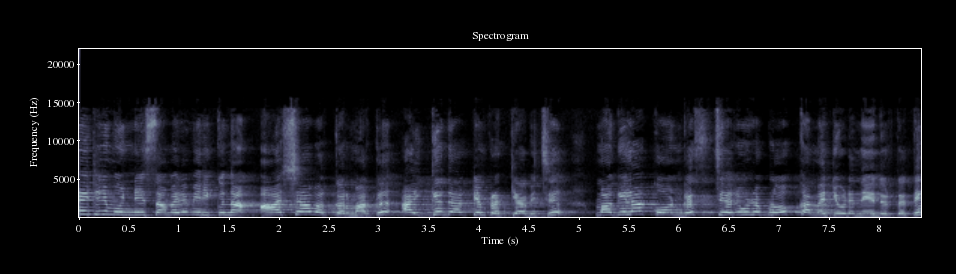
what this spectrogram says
സെക്രട്ടേറിയറ്റിന് മുന്നിൽ സമരമിരിക്കുന്ന ആശാ വർക്കർമാർക്ക് ഐക്യദാർഢ്യം പ്രഖ്യാപിച്ച് മഹിളാ കോൺഗ്രസ് ചെറുപുഴ ബ്ലോക്ക് കമ്മിറ്റിയുടെ നേതൃത്വത്തിൽ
